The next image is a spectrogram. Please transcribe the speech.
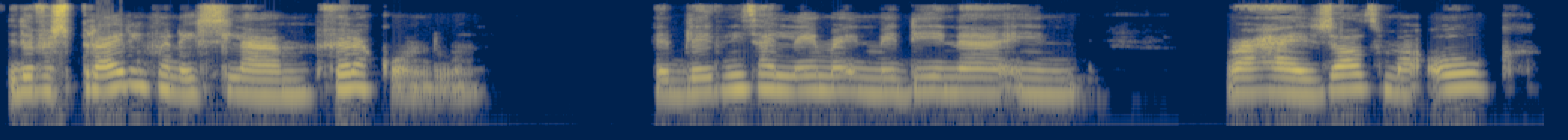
de verspreiding van de islam verder kon doen. Het bleef niet alleen maar in Medina, in waar hij zat, maar ook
